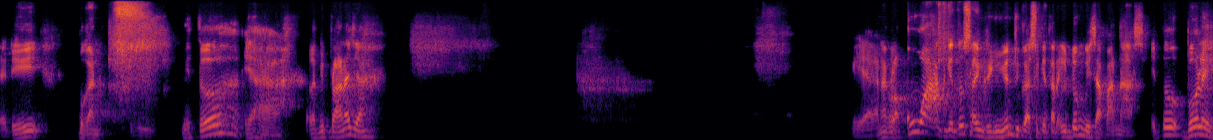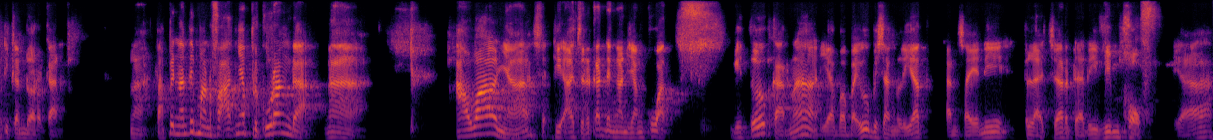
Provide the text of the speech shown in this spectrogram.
Jadi bukan itu ya lebih pelan aja Ya, karena kalau kuat gitu selain dingin juga sekitar hidung bisa panas. Itu boleh dikendorkan. Nah, tapi nanti manfaatnya berkurang enggak? Nah, awalnya diajarkan dengan yang kuat gitu karena ya Bapak Ibu bisa melihat kan saya ini belajar dari Wim Hof ya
